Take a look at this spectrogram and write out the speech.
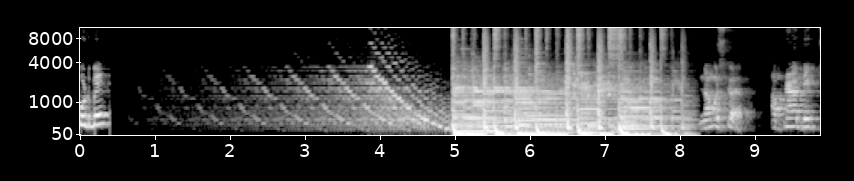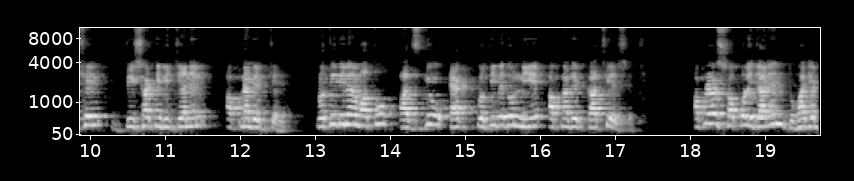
ফুটবে? নমস্কার, আপনারা দেখছেন দিশা টিভি চ্যানেল, আপনাদের চ্যানেল। প্রতিদিনের মতো আজকেও এক প্রতিবেদন নিয়ে আপনাদের কাছে এসেছি। আপনারা সকলে জানেন দু হাজার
